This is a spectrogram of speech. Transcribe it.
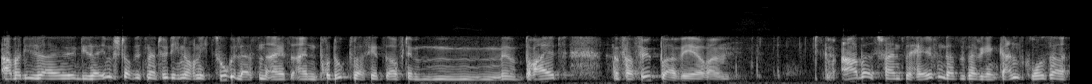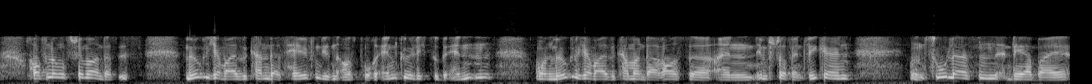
Aber dieser, dieser Impfstoff ist natürlich noch nicht zugelassen als ein Produkt, was jetzt auf dem mm, breit verfügbar wäre. Aber es scheint zu helfen. Das ist natürlich ein ganz großer Hoffnungsschimmer und das ist möglicherweise kann das helfen, diesen Ausbruch endgültig zu beenden und möglicherweise kann man daraus äh, einen Impfstoff entwickeln und zulassen, der bei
